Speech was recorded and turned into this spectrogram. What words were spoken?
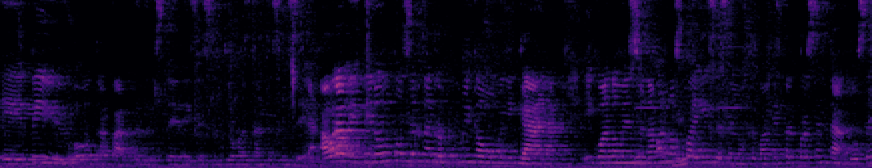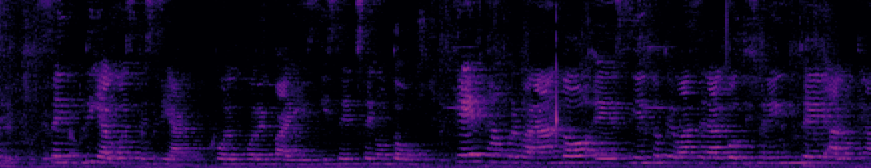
Eh, vi otra parte de ustedes que se sintió bastante sincera. Ahora bien, tiene un concierto en República Dominicana y cuando mencionaban los países en los que van a estar presentándose, sentí algo especial por, por el país y se, se notó. ¿Qué están preparando? Eh, siento que va a ser algo diferente a lo que han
